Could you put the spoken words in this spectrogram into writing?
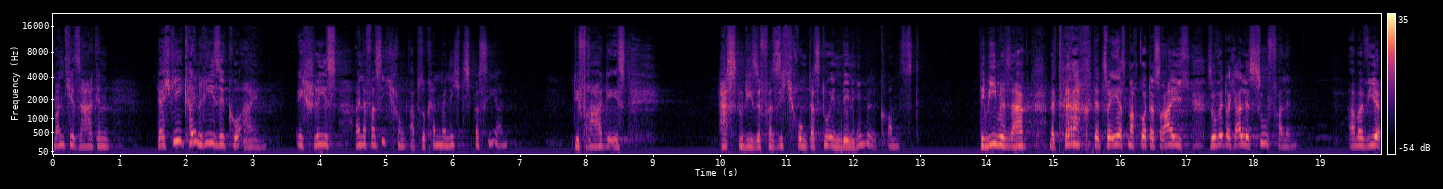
Manche sagen, ja, ich gehe kein Risiko ein. Ich schließe eine Versicherung ab, so kann mir nichts passieren. Die Frage ist, hast du diese Versicherung, dass du in den Himmel kommst? Die Bibel sagt, eine Trachte zuerst nach Gottes Reich, so wird euch alles zufallen. Aber wir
